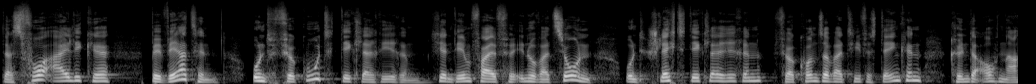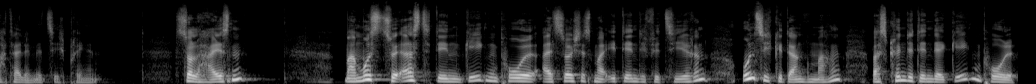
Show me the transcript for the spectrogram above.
Das voreilige Bewerten und für gut deklarieren, hier in dem Fall für Innovation und schlecht deklarieren für konservatives Denken, könnte auch Nachteile mit sich bringen. Soll heißen, man muss zuerst den Gegenpol als solches mal identifizieren und sich Gedanken machen, was könnte denn der Gegenpol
